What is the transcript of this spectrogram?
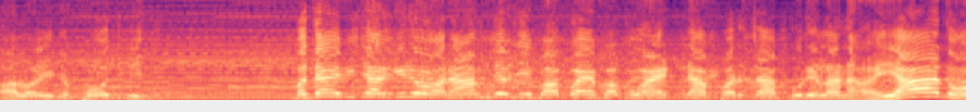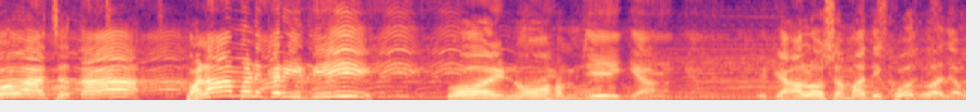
હાલો એ કે ખોદવી. બધાએ વિચાર કર્યો, રામદેવજી બાપાએ બાપુ આટલા પરચા પૂરેલા ને હયાત હોવા છતાં ભલામણ કરી હતી, તોય નો સમજી ગયા. કે, હાલો, સમાધિ ખોદવા જાવ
